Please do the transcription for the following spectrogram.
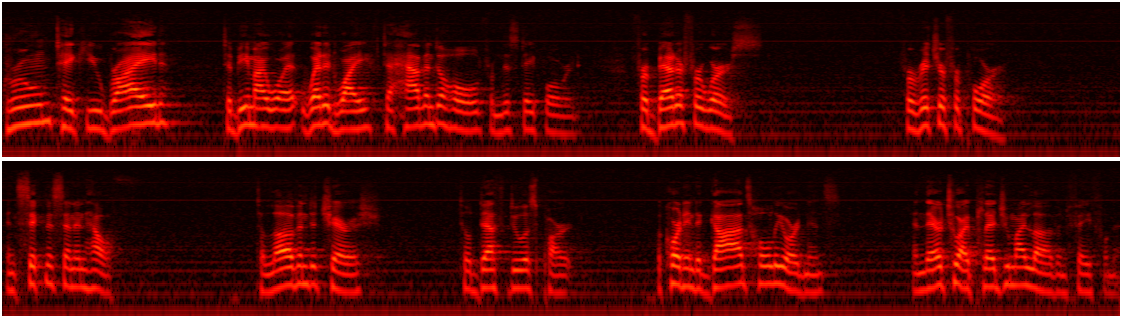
Groom, take you, bride, to be my wedded wife, to have and to hold from this day forward, for better, for worse, for richer, for poorer, in sickness and in health, to love and to cherish, till death do us part, according to God's holy ordinance, and thereto I pledge you my love and faithfulness.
